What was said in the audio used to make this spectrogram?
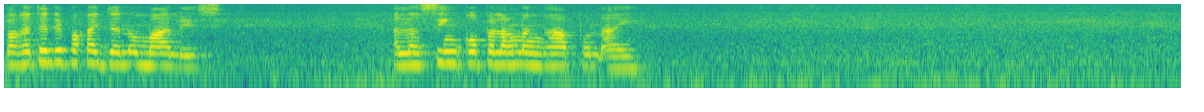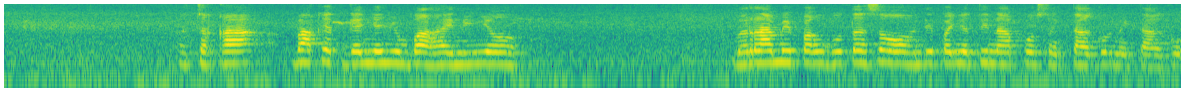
Bakit hindi pa kayo dyan umalis? Alas 5 pa lang ng hapon ay. At saka, bakit ganyan yung bahay ninyo? Marami pang butas oh, hindi pa nyo tinapos, nagtago, nagtago.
